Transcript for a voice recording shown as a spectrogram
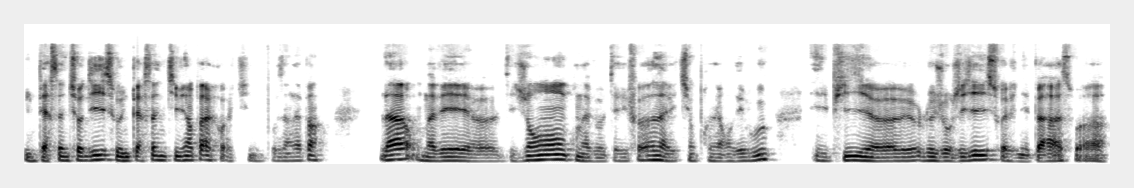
une personne sur dix ou une personne qui vient pas, quoi, qui nous pose un lapin. Là, on avait euh, des gens qu'on avait au téléphone, avec qui on prenait rendez-vous. Et puis euh, le jour J, soit il venait pas, soit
